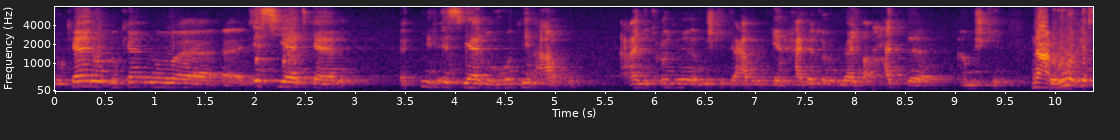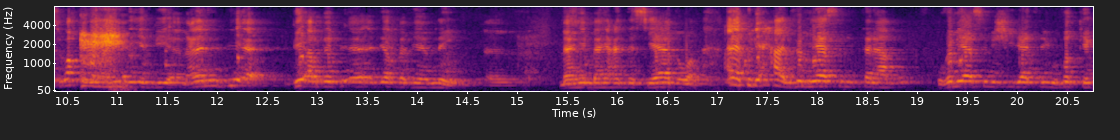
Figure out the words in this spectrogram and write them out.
لو كانوا لو كانوا الإسياد كانوا كيف إسياده هو كيف عرضه. عن تعود مشكلة العبوديه انحلت وعود ما يجبر حد مشكل نعم. وهو في نفس الوقت هي البيئه معناها البيئه البيئه اللي يربى بها منين؟ ما هي ما هي عند السياد على كل حال فم ياسم التناقض وفم ياسم اللي يفكك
